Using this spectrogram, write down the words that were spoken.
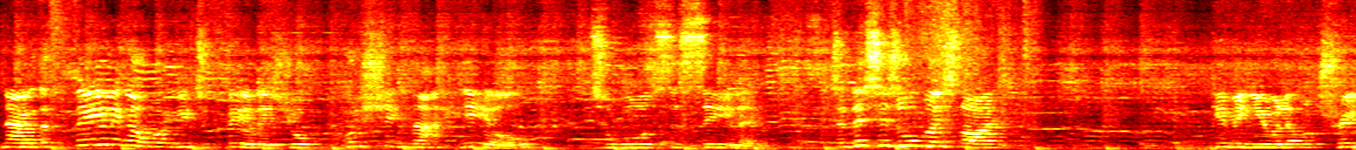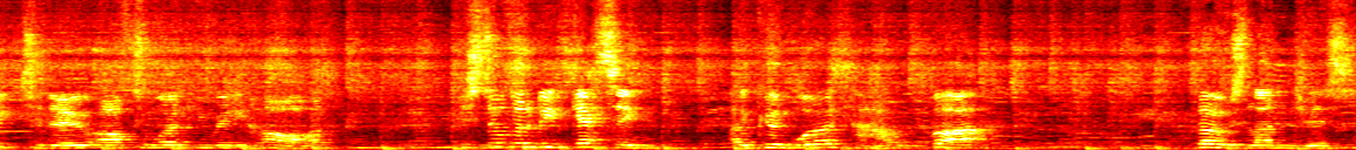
Now, the feeling I want you to feel is you're pushing that heel towards the ceiling. So this is almost like giving you a little treat to do after working really hard. You're still going to be getting a good workout, but those lunges.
